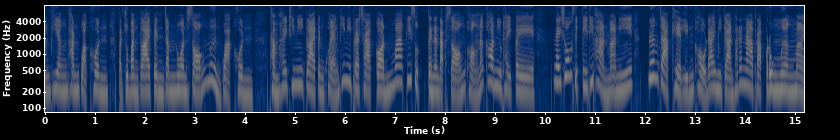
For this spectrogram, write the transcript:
รเพียงพันกว่าคน ปัจจุบันกลายเป็นจำนวน 20,000 กว่าคนทำให้ที่นี่กลายเป็นแขวงที่มีประชากรมากที่สุดเป็นอันดับสองของนครนิวไทเป ในช่วง 10 ปีที่ผ่านมานี้ เนื่องจากเขตลินโขได้มีการพัฒนาปรับปรุงเมืองใหม่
